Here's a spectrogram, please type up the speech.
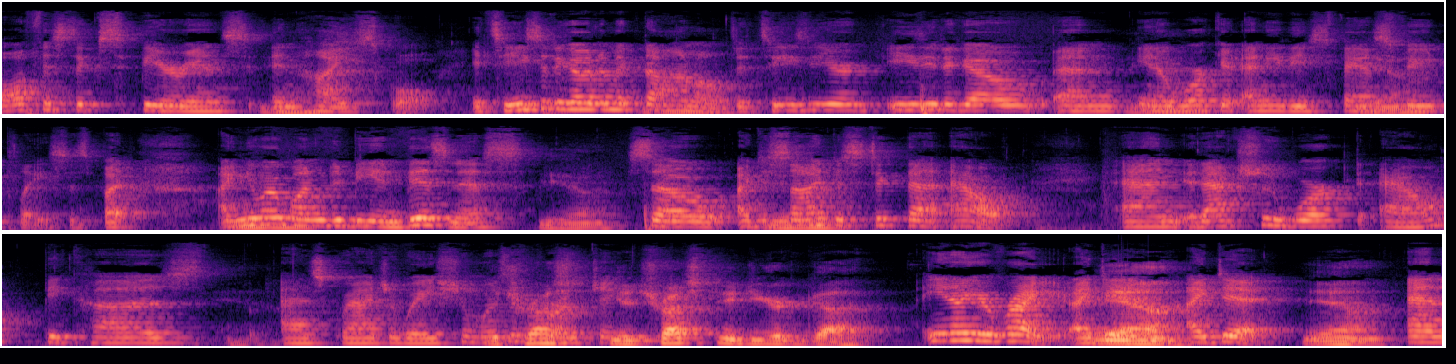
office experience in high school. It's easy to go to McDonald's. It's easier easy to go and you know work at any of these fast Yeah. food places. But I knew I wanted to be in business, Yeah. so I decided to stick that out. And it actually worked out because as graduation was You trust. approaching, You trusted your gut. you know, you're right. I did. Yeah. I did. Yeah. And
